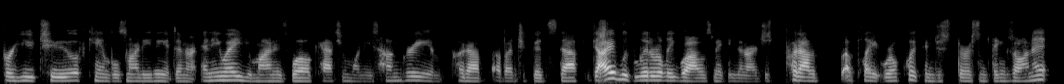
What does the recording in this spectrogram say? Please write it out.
for you too. If campbell's not eating at dinner anyway you might as well catch him when he's hungry and put up a bunch of good stuff. I would literally while i was making dinner i just put out a, a plate real quick and just throw some things on it.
